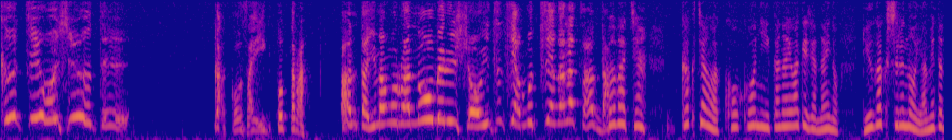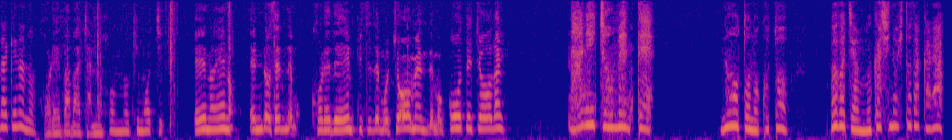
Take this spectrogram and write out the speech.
口をしゅうて。学校さえ行っとったらあんた今頃はノーベル賞5つや6つや7つあんだ。ババちゃん角ちゃんは高校に行かないわけじゃないの。留学するのをやめただけなの。これババちゃんのほんの気持ち。ええのええの遠慮せんでもこれで鉛筆でも帳面でも買うてちょうだい。何帳面って？ノートのことババちゃん昔の人だから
